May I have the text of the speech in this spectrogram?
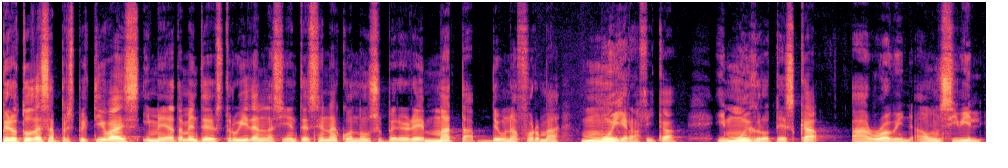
Pero toda esa perspectiva es inmediatamente destruida en la siguiente escena cuando un superhéroe mata de una forma muy gráfica y muy grotesca a Robin, a un civil.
